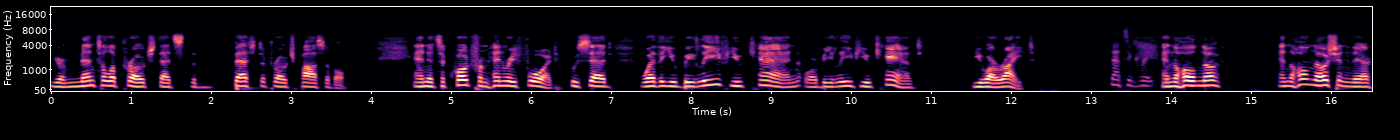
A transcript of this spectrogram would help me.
your mental approach that's the best approach possible. And it's a quote from Henry Ford, who said, Whether you believe you can or believe you can't, you are right That's a great. and the whole no and the whole notion there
